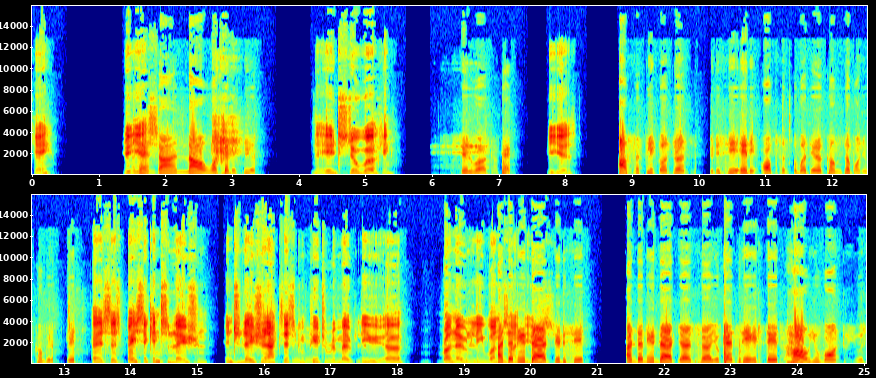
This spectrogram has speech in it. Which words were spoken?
Okay. Y- And yes, then now what can you see? it's still working. Still work. Okay. Yes. After click on run, did you see any options over there comes up on your computer screen? Uh, It says basic installation. Installation access Mhm. computer remotely. Uh, run only one Underneath that, did you see? Underneath that, yes, uh, you can see it says how you want to use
